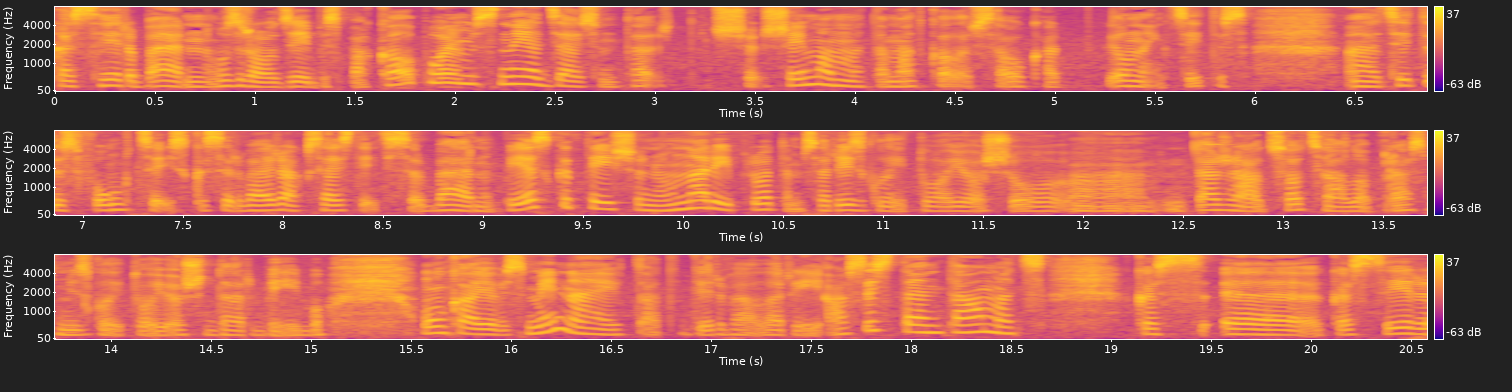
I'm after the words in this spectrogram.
kas ir bērnu uzraudzības pakalpojumu sniedzējs. Šim amatam atkal ir savukārt pilnīgi citas, citas funkcijas, kas ir vairāk saistītas ar bērnu pieskatīšanu un arī, protams, ar izglītojošu, dažādu sociālo prasmu izglītojošu darbību. Un, kā jau es minēju, tā tad ir vēl arī asistenta amats, kas, kas ir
